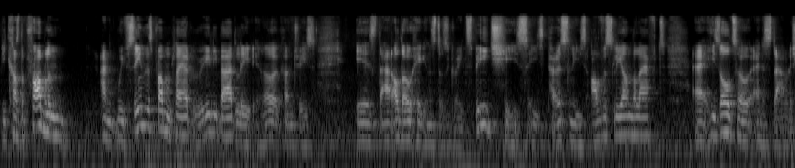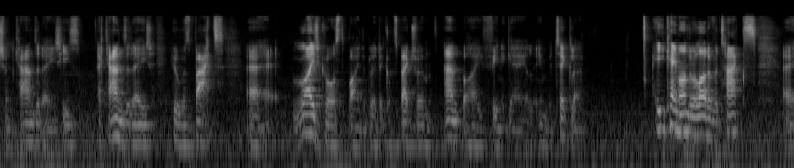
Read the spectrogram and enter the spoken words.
because the problem, and we've seen this problem play out really badly in other countries, is that although Higgins does a great speech, he's, he's personally, he's obviously on the left, uh, he's also an establishment candidate. He's a candidate who was backed uh, right across by the political spectrum and by Fine Gael in particular. He came under a lot of attacks uh,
